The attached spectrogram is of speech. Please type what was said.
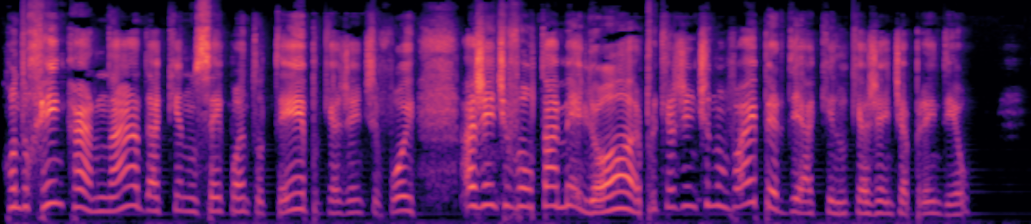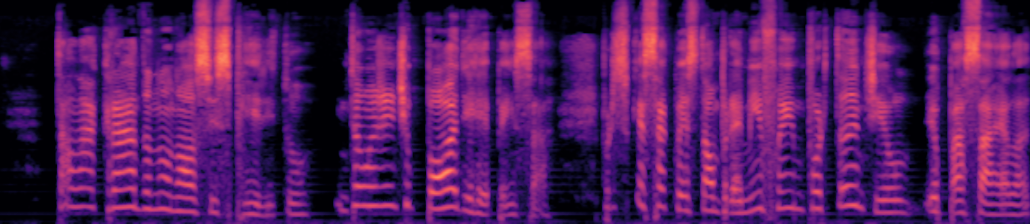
quando reencarnar daqui não sei quanto tempo que a gente foi, a gente voltar melhor, porque a gente não vai perder aquilo que a gente aprendeu. Está lacrado no nosso espírito. Então a gente pode repensar. Por isso que essa questão para mim foi importante eu, eu passar ela,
